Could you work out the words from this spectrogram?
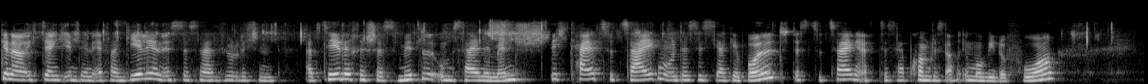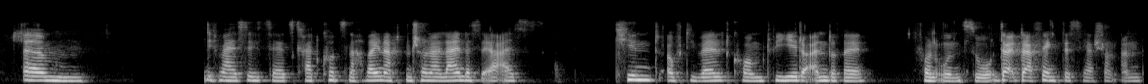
genau, ich denke, in den Evangelien ist es natürlich ein erzählerisches Mittel, um seine Menschlichkeit zu zeigen und das ist ja gewollt, das zu zeigen, also deshalb kommt es auch immer wieder vor. Ähm, ich meine, es ist ja jetzt gerade kurz nach Weihnachten schon allein, dass er als Kind auf die Welt kommt, wie jeder andere von uns. So, da, da fängt es ja schon an.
